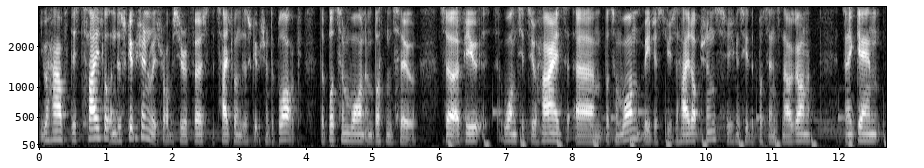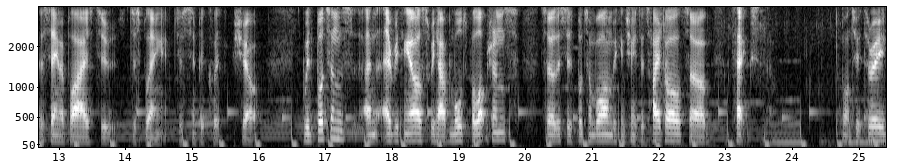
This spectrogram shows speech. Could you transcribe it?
You have this title and description, which obviously refers to the title and description of the block, the button 1 and button 2. So if you wanted to hide um, button 1, we just use the hide options. As you can see the button's now gone. And again, the same applies to displaying it. Just simply click show. With buttons and everything else, we have multiple options. So this is button 1, we can change the title. So text 1, 2, 3.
